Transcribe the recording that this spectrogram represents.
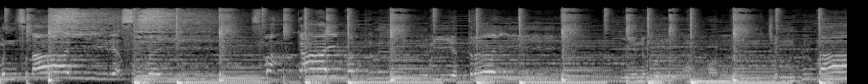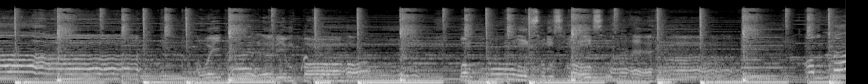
មិនស្ដាយរស្មីស្ម័គ្រកាយបំភ្លឺរាត្រី មានអ្វីអអន់ចិនដាអ្វីដែលរៀមពងបងបងសុំស្មងស្នេហាអំណា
